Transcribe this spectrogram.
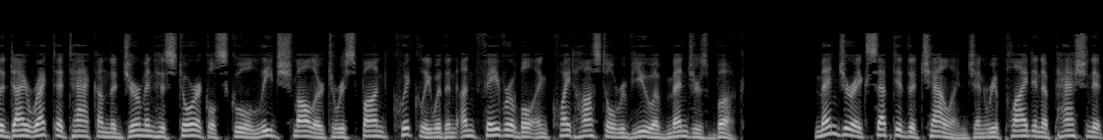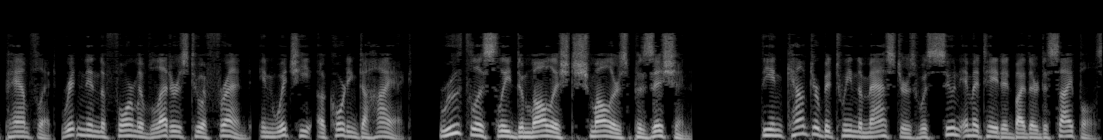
The direct attack on the German historical school led Schmoller to respond quickly with an unfavorable and quite hostile review of Menger's book. Menger accepted the challenge and replied in a passionate pamphlet, written in the form of letters to a friend, in which he according to Hayek, ruthlessly demolished Schmoller's position. The encounter between the masters was soon imitated by their disciples.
